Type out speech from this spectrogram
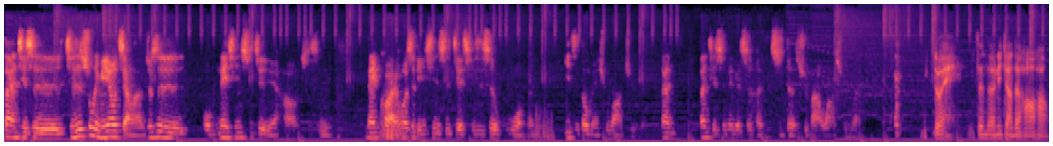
但其实，其实书里面有讲了，就是我们内心世界也好，就是那一块或者是灵性世界，其实是我们一直都没去挖掘的，但。但其实那个是很值得去把它挖出来。对，真的，你讲得好好。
